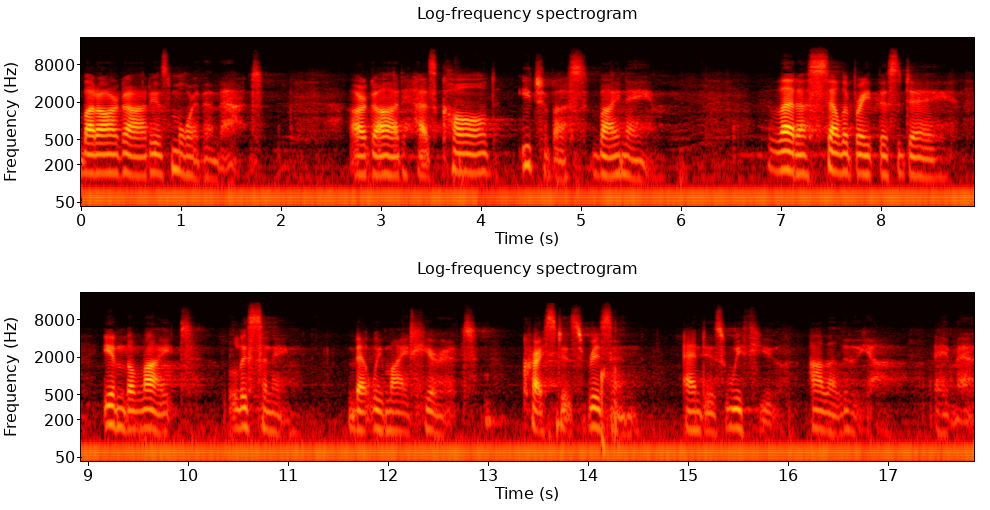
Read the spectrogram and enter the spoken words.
But our God is more than that. Our God has called each of us by name. Let us celebrate this day in the light, listening that we might hear it. Christ is risen and is with you. Alleluia. Amen.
